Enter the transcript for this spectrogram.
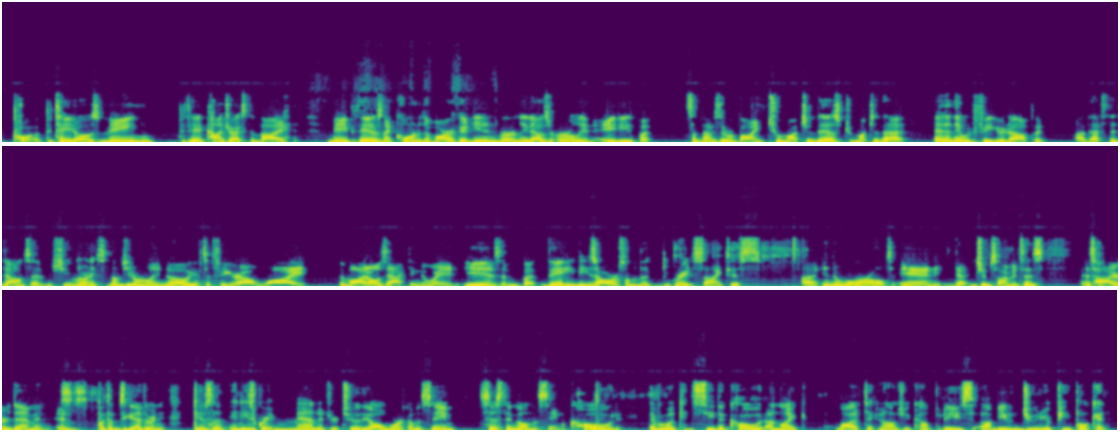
potatoes, Maine potato contracts to buy Maine potatoes, and I cornered the market inadvertently. That was early in the 80s, but sometimes they were buying too much of this, too much of that, and then they would figure it out. But uh, that's the downside of machine learning. Sometimes you don't really know. You have to figure out why the model is acting the way it is. And but they these are some of the, the greatest scientists uh, in the world, and that Jim Simons has has hired them and, and put them together and gives them and he's a great manager too. They all work on the same system, all on the same code. Everyone can see the code, unlike a lot of technology companies. Um, even junior people can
